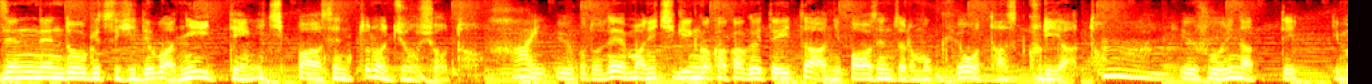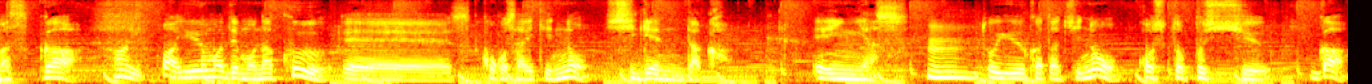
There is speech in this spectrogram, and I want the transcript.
前年同月比では2.1%の上昇ということで、はい、まあ、日銀が掲げていた2%の目標をクリアと。うんいうふうになっていますが、はい、まあ、言うまでもなく、えー、ここ最近の資源高円安という形のコストプッシュが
